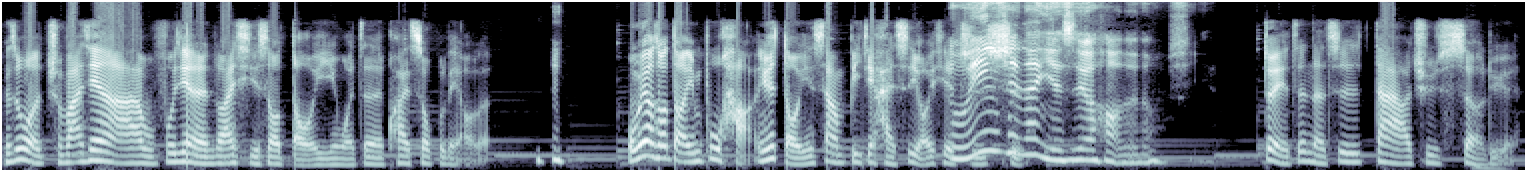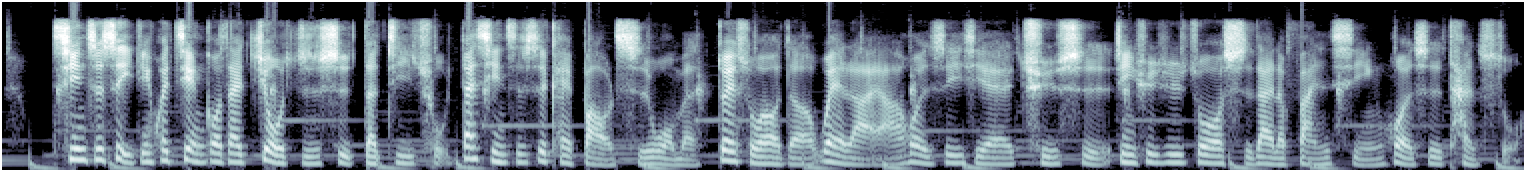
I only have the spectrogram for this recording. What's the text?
可是我发现啊，我附近的人都在吸收抖音，我真的快受不了了。我没有说抖音不好，因为抖音上毕竟还是有一些。抖音现在也是有好的东西。对，真的是大家去涉略。新知识一定会建构在旧知识的基础，但新知识可以保持我们对所有的未来啊，或者是一些趋势，继续去做时代的翻新或者是探索，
